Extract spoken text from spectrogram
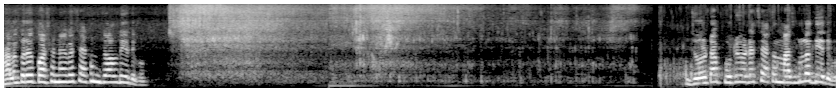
ভালো করে কষানো হয়ে গেছে, এখন জল দিয়ে দেব। ঝোলটা ফুটে উঠেছে, এখন মাছগুলো দিয়ে দেব।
